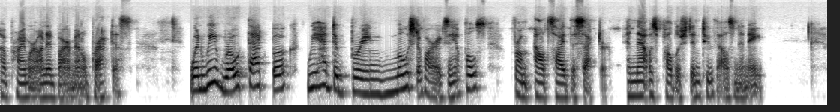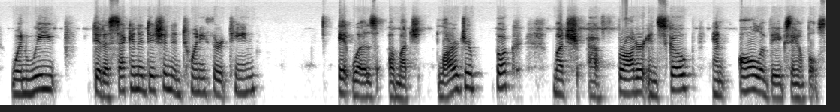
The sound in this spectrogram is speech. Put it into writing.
a primer on environmental practice. When we wrote that book, we had to bring most of our examples from outside the sector, and that was published in 2008. When we did a second edition in 2013, it was a much larger book, much uh, broader in scope, and all of the examples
